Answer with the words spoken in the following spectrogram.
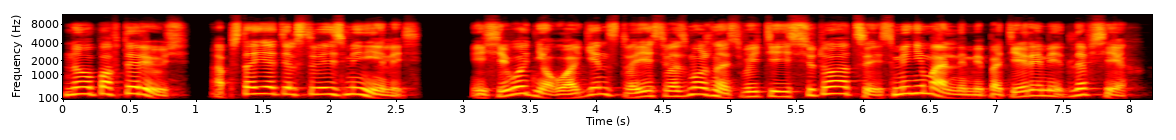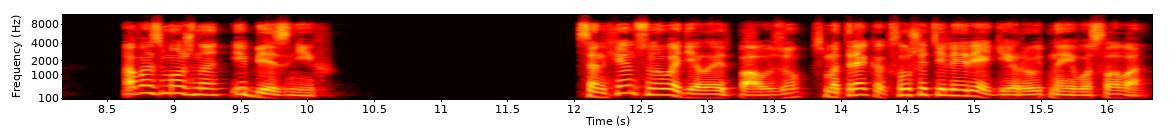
Но, повторюсь, обстоятельства изменились, и сегодня у агентства есть возможность выйти из ситуации с минимальными потерями для всех, а возможно и без них. Санхён снова делает паузу, смотря как слушатели реагируют на его слова.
